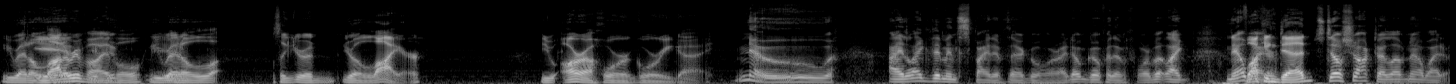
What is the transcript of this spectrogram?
You read a Yeah, lot of revival. You read yeah. a lot. So you're a you're a liar. You are a horror gory guy. No, I like them in spite of their gore. I don't go for them for, but like Nailbiter. Walking Dead, Still shocked. I love Nailbiter.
